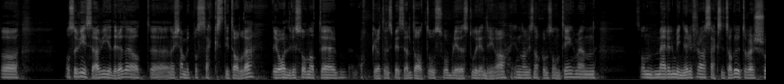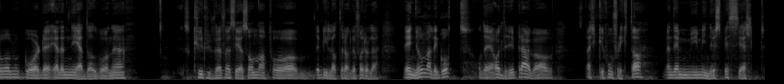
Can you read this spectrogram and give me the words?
Og så viser jeg videre det at uh, når vi kommer ut på 60-tallet Det er jo aldri sånn at det er akkurat en spesiell dato, så blir det store endringer når vi snakker om sånne ting. Men sånn mer eller mindre fra 60-tallet utover så det, er det nedadgående kurve, for å si det sånn, da, på det bilaterale forholdet. Det er ennå veldig godt, og det er aldri prega av sterke konflikter, men det er mye mindre spesielt.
